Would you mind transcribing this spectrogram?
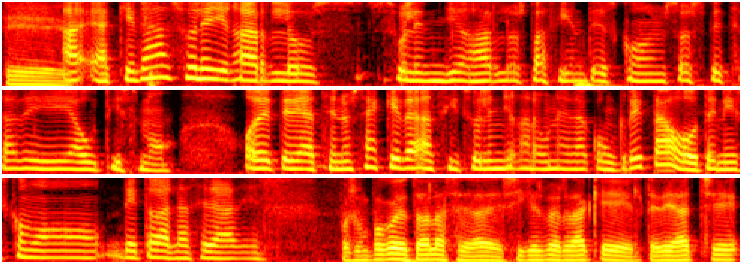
Eh, ¿A, a qué edad suele llegar los, suelen llegar los pacientes con sospecha de autismo o de TDAH? No sé a qué edad, si suelen llegar a una edad concreta o tenéis como de todas las edades. Pues un poco de todas las edades. Sí que es verdad que el TDAH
